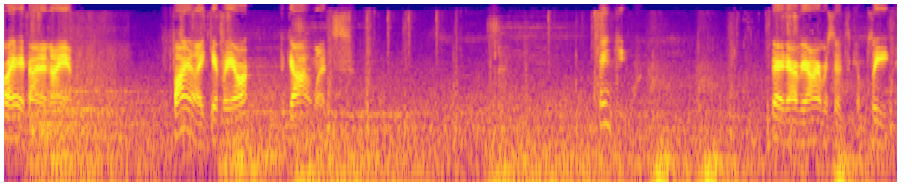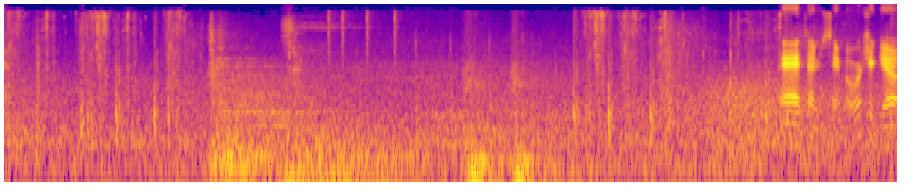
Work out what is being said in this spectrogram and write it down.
Oh hey, I found an item. Finally, get my arm the gauntlets. Thank you. There, now the armor set's complete. Where'd you go?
